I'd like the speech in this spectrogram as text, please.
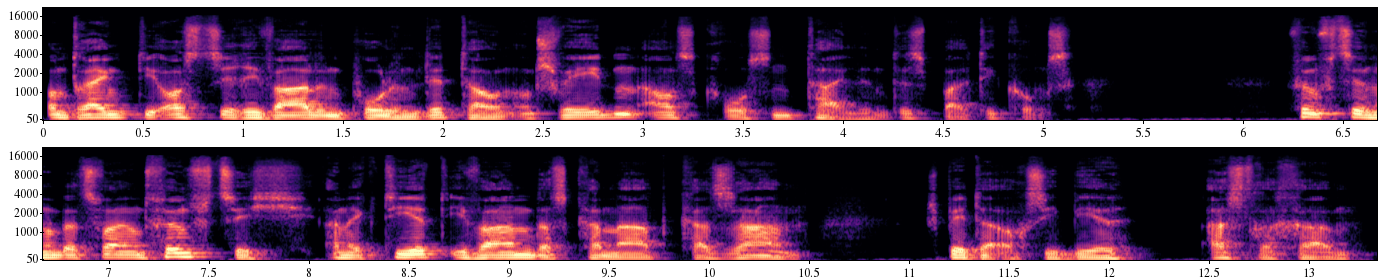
und drängt die Ostsee-Rivalen Polen, Litauen und Schweden aus großen Teilen des Baltikums. 1552 annektiert Iwan das Khanat Kasan, später auch Sibir, Astrachan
